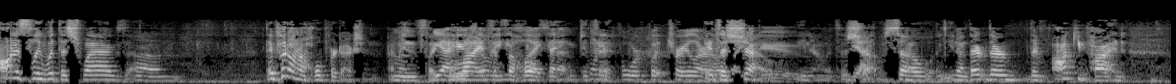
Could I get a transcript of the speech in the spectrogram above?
honestly, with the Schwags, um, they put on a whole production. I mean, it's like yeah, lights, it's the he's whole like thing. A It's a, Twenty-four foot trailer. it's a was show. dude. You know, it's a Yeah. show. So you know, they're they're they've occupied a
